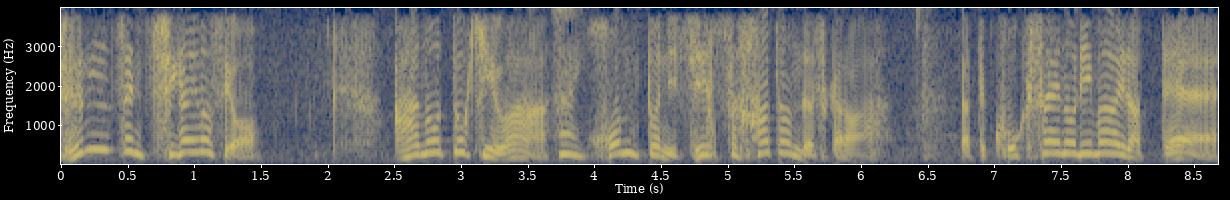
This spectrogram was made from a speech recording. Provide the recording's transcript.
全然違いますよ。あの時は、本当に実質破綻ですから。だって国債の利回りだって、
